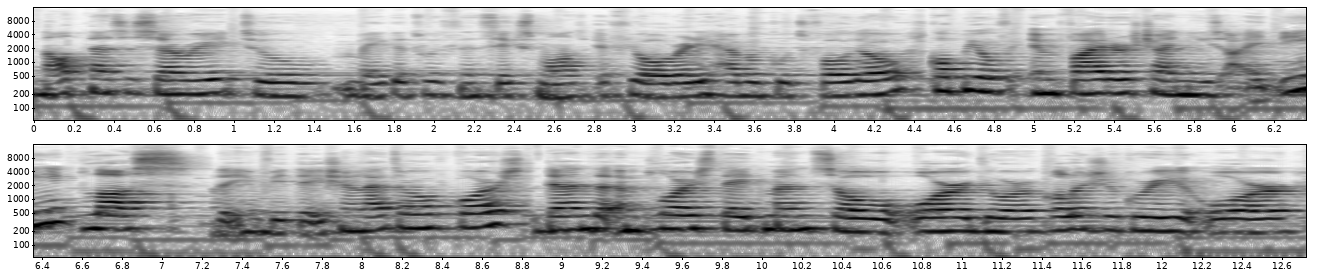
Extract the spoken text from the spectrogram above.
not necessary to make it within six months if you already have a good photo. Copy of inviter's Chinese ID plus the invitation letter of course. Then the employer statement so or your college degree or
